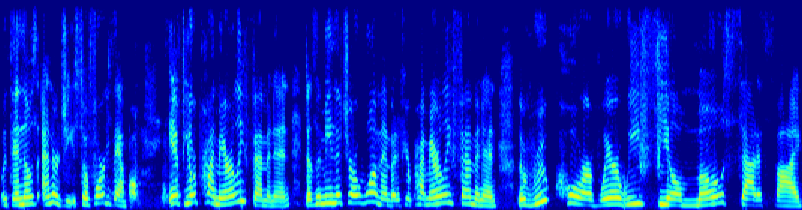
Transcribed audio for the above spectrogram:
within those energies. So for example if you're primarily feminine doesn't mean that you're a woman but if you're primarily feminine the root core of where we feel most satisfied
